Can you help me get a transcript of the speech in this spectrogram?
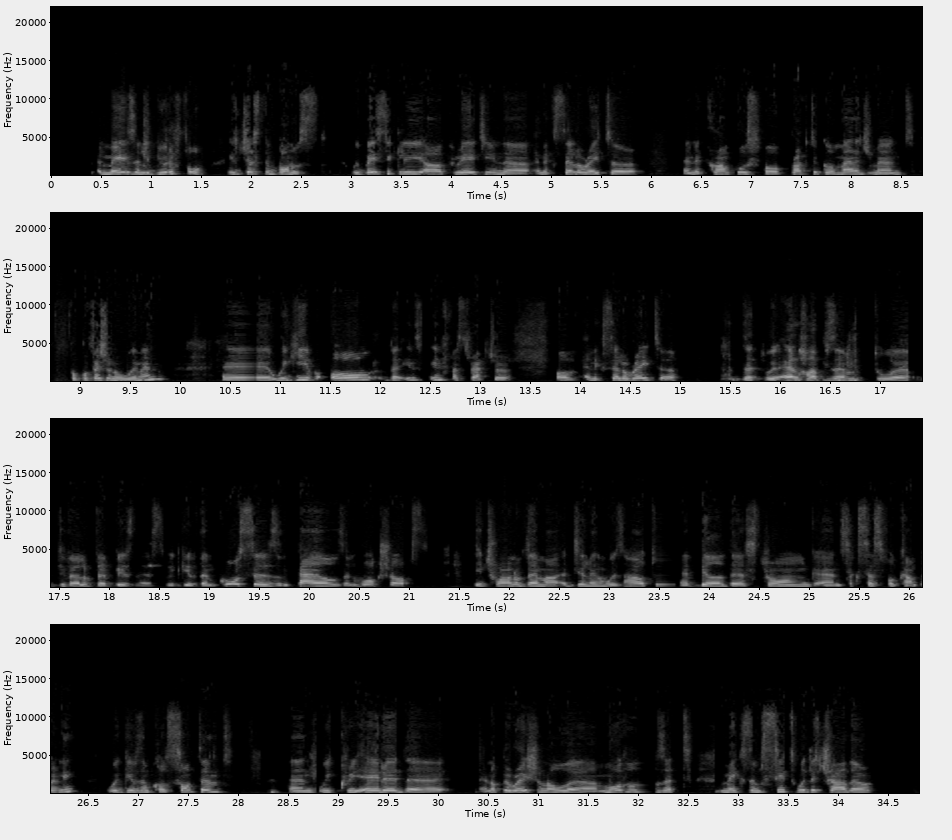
amazingly beautiful, is just a bonus. We basically are creating a, an accelerator and a campus for practical management for professional women. Uh, we give all the in- infrastructure of an accelerator that will help them to uh, develop their business. We give them courses and panels and workshops each one of them are dealing with how to uh, build a strong and successful company. We give them consultant, and we created a, uh, an operational uh, model that makes them sit with each other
